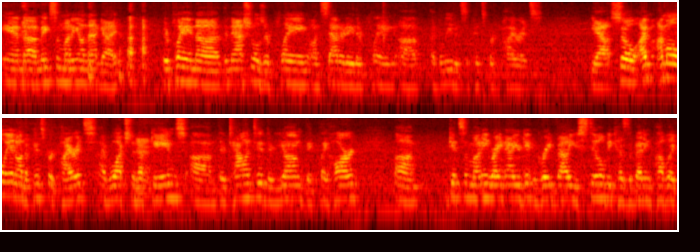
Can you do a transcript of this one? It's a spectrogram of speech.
and uh, make some money on that guy. They're playing, uh, the Nationals are playing on Saturday. They're playing, uh, I believe it's the Pittsburgh Pirates. Yeah, so I'm, I'm all in on the Pittsburgh Pirates. I've watched enough Yeah. games. Um, they're talented, they're young, they play hard. Um, get some money. Right now, you're getting great value still because the betting public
